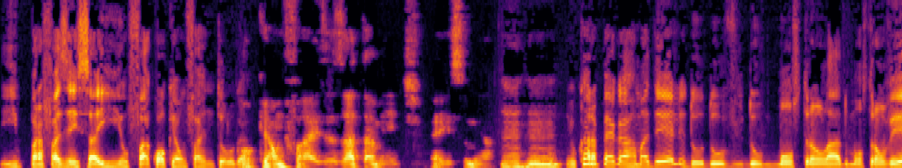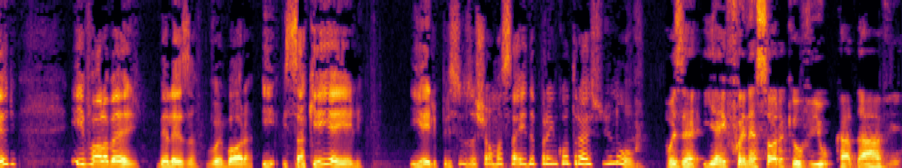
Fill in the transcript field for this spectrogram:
E pra fazer isso aí, eu fa qualquer um faz no teu lugar. Qualquer um faz, exatamente. É isso mesmo. Uhum. E o cara pega a arma dele, do, do, do monstrão lá, do monstrão verde, e fala, bem, beleza, vou embora. E, e saqueia ele. E ele precisa achar uma saída pra encontrar isso de novo. Pois é, e aí foi nessa hora que eu vi o cadáver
